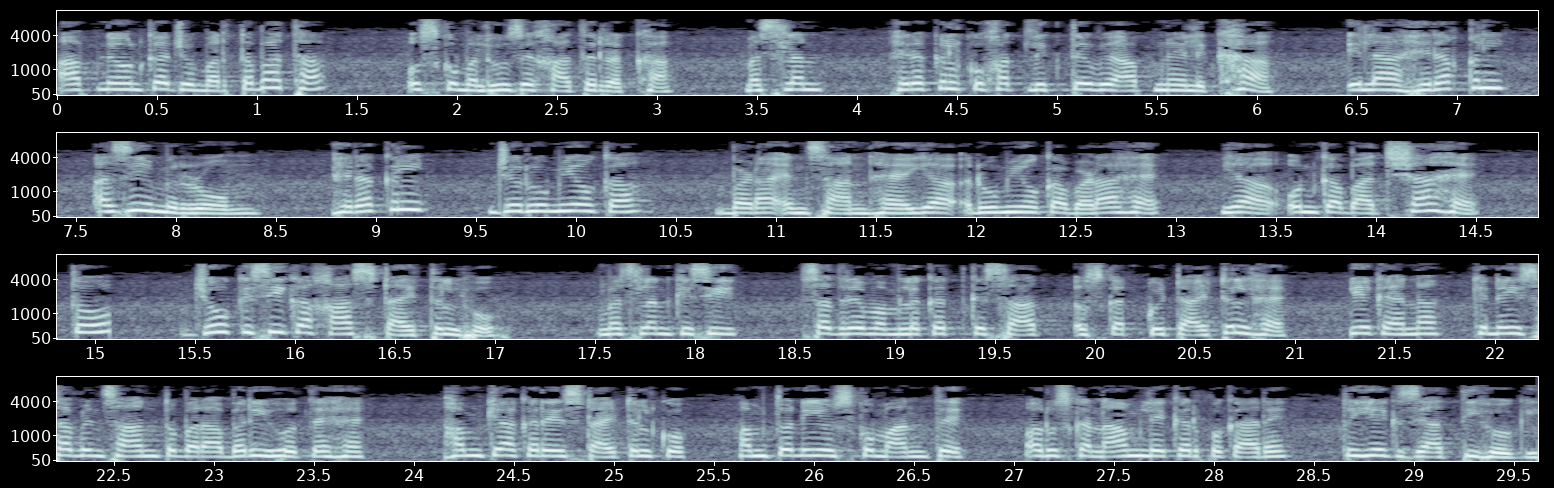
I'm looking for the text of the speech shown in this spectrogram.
آپ نے ان کا جو مرتبہ تھا، اس کو ملحوظ خاطر رکھا۔ مثلاً ہرکل کو خط لکھتے ہوئے آپ نے لکھا الا ہرکل عظیم روم ہرکل جو رومیوں کا بڑا انسان ہے یا رومیوں کا بڑا ہے یا ان کا بادشاہ ہے، تو جو کسی کا خاص ٹائٹل ہو، مثلاً کسی صدر مملکت کے ساتھ اس کا کوئی ٹائٹل ہے، یہ کہنا کہ نہیں، سب انسان تو برابر ہی ہوتے ہیں۔ ہم کیا کریں اس ٹائٹل کو؟ ہم تو نہیں اس کو مانتے اور اس کا نام لے کر پکارے تو یہ ایک زیادتی ہوگی۔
